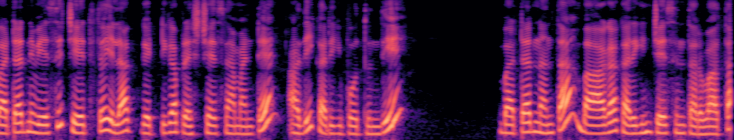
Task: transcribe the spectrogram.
బటర్ని వేసి చేతితో ఇలా గట్టిగా ప్రెస్ చేసామంటే అది కరిగిపోతుంది. బటర్నంతా బాగా కరిగించేసిన తర్వాత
